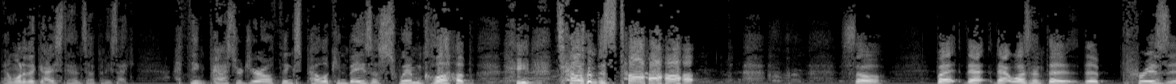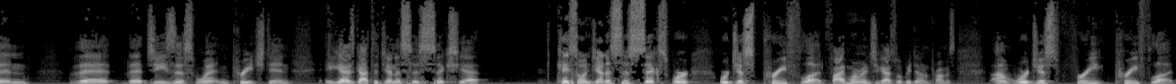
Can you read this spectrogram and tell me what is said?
and one of the guys stands up and he's like. I think Pastor Gerald thinks Pelican Bay is a swim club. Tell him to stop. so, but that that wasn't the the prison that that Jesus went and preached in. You guys got to Genesis six yet? Okay, so in Genesis 6, we're, we're just pre flood. Five more minutes, you guys will be done, I promise. Um, we're just free pre flood.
